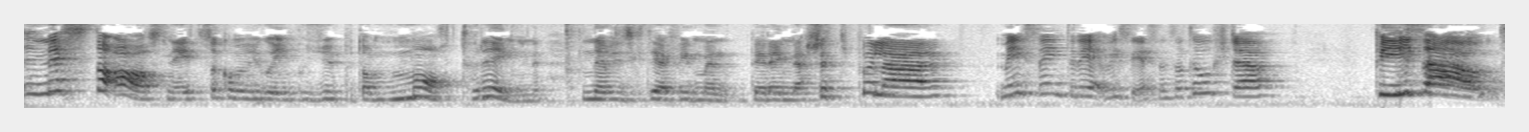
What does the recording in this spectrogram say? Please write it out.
I nästa avsnitt så kommer vi gå in på djupet av matregn när vi diskuterar filmen Det regnar köttbullar. Missa inte det, vi ses nästa torsdag. Peace out!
